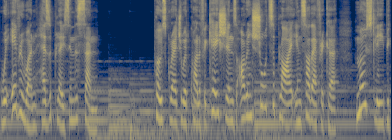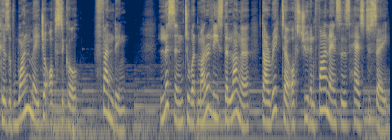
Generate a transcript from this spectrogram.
where everyone has a place in the sun? Postgraduate qualifications are in short supply in South Africa, mostly because of one major obstacle funding. Listen to what Marlies de Lange, Director of Student Finances, has to say.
